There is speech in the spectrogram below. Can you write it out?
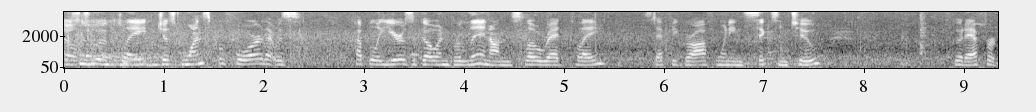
Those two have played just once before. That was a couple of years ago in Berlin on the slow red clay. Steffi Graf winning six and two. Good effort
